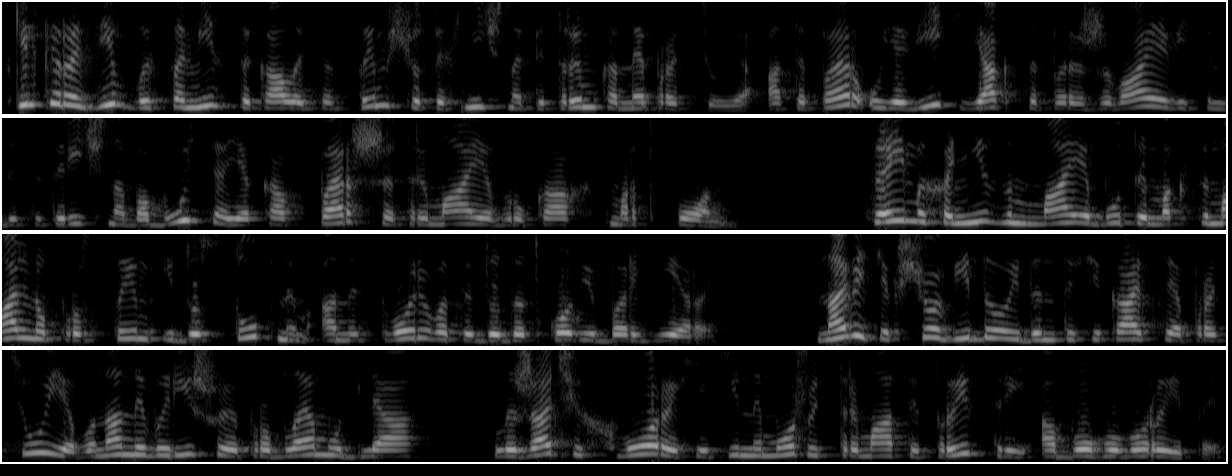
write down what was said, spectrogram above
Скільки разів ви самі стикалися з тим, що технічна підтримка не працює? А тепер уявіть, як це переживає 80-річна бабуся, яка вперше тримає в руках смартфон. Цей механізм має бути максимально простим і доступним, а не створювати додаткові бар'єри. Навіть якщо відеоідентифікація працює, вона не вирішує проблему для лежачих хворих, які не можуть тримати пристрій або говорити,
